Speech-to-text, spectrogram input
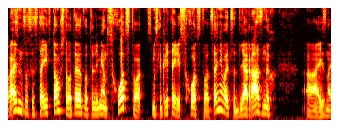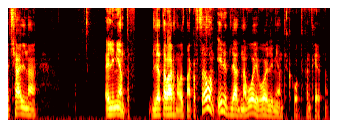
разница состоит в том, что вот этот вот элемент сходства, в смысле критерий сходства, оценивается для разных а, изначально элементов. Для товарного знака в целом или для одного его элемента какого-то конкретного.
